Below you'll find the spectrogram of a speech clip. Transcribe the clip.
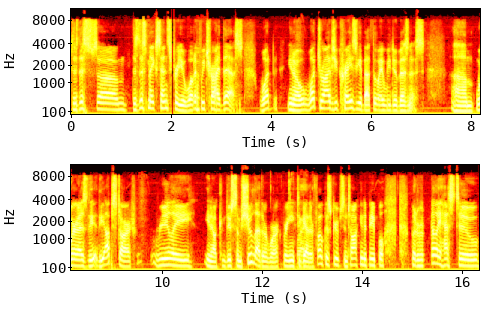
does this um, does this make sense for you? What if we tried this? What you know what drives you crazy about the way we do business? Um, whereas the the upstart really you know can do some shoe leather work, bringing right. together focus groups and talking to people, but it really has to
